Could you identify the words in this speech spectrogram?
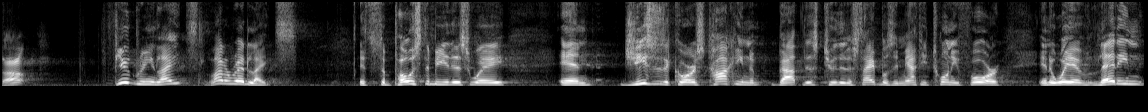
Oh, few green lights, a lot of red lights. It's supposed to be this way. And Jesus, of course, talking about this to the disciples in Matthew 24 in a way of letting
